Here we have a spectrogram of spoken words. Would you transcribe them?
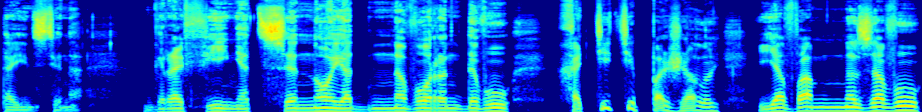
таинственно. Графиня ценой одного рандеву. Хотите, пожалуй, я вам назову...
